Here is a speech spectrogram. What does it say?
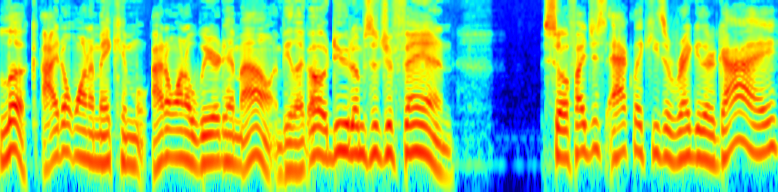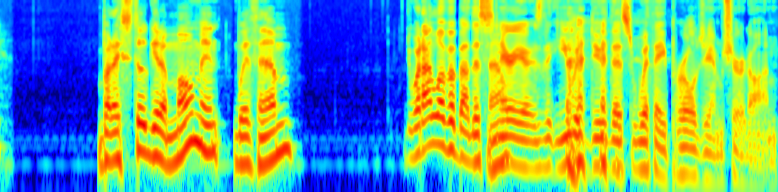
look, I don't want to make him. I don't want to weird him out and be like, "Oh, dude, I'm such a fan." So if I just act like he's a regular guy, but I still get a moment with him, what I love about this scenario is that you would do this with a Pearl Jam shirt on.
